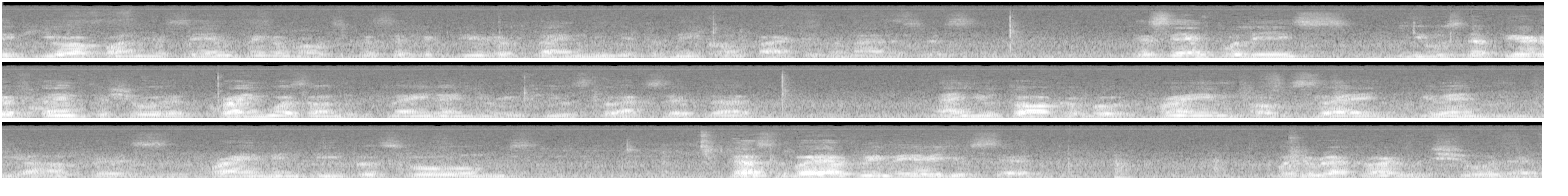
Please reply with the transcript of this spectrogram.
pick you up on your same thing about specific period of time needed to make comparative analysis. The same police used a period of time to show that crime was on the decline and you refused to accept that. And you talk about crime outside UNDP office, crime in people's homes. Just about everywhere you said. But the record would show that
